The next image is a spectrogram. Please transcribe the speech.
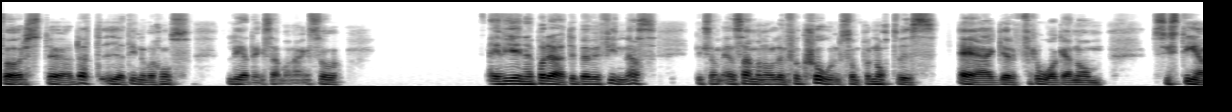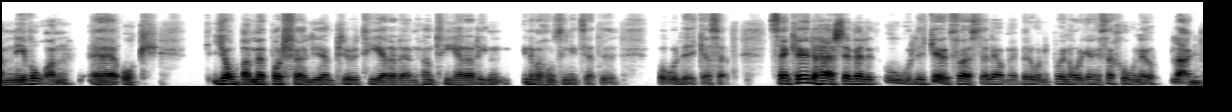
för stödet i ett innovationsledningssammanhang så är vi inne på det att det behöver finnas liksom, en sammanhållen funktion som på något vis äger frågan om systemnivån eh, och jobbar med portföljen, prioriterar den, hanterar in, innovationsinitiativ på olika sätt. Sen kan ju det här se väldigt olika ut föreställer jag mig beroende på hur en organisation är upplagd.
